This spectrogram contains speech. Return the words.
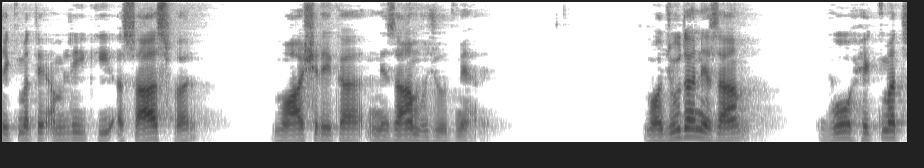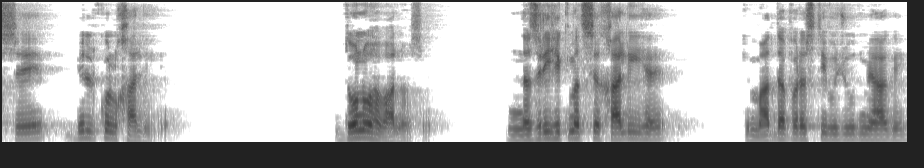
حکمت عملی کی اساس پر معاشرے کا نظام وجود میں آئے۔ موجودہ نظام وہ حکمت سے بالکل خالی ہے۔ دونوں حوالوں سے۔ نظری حکمت سے خالی ہے کہ مادہ پرستی وجود میں آ گئی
